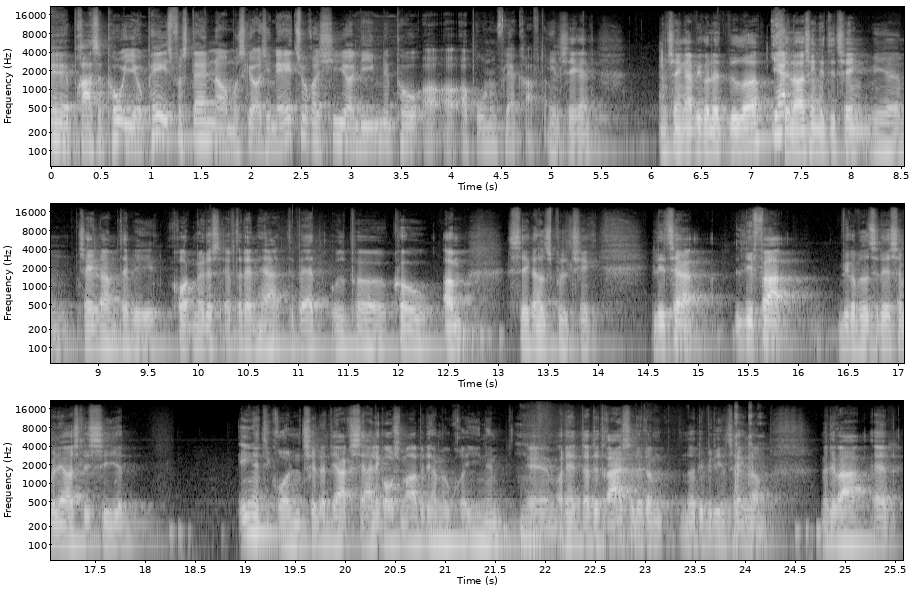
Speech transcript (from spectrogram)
øh, presser på i europæisk forstand, og måske også i NATO-regi og lignende på at, at, at bruge nogle flere kræfter. Helt sikkert. Nu tænker jeg, at vi går lidt videre ja. til også en af de ting, vi øh, talte om, da vi kort mødtes efter den her debat ude på KU om sikkerhedspolitik. Lige, til, lige før vi går videre til det, så vil jeg også lige sige, at en af de grunde til, at jeg særlig går så meget ved det her med Ukraine, mm. øh, og det, det drejer sig lidt om noget af det, vi lige har talt om, men det var, at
